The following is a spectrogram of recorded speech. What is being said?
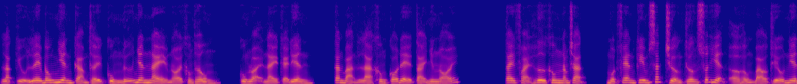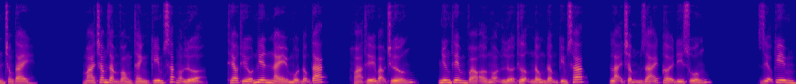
Lạc cửu lê bỗng nhiên cảm thấy cùng nữ nhân này nói không thông, cùng loại này kẻ điên, căn bản là không có đề tài nhưng nói. Tay phải hư không nắm chặt, một phen kim sắc trường thương xuất hiện ở hồng bảo thiếu niên trong tay. Mà trăm dặm vòng thành kim sắc ngọn lửa, theo thiếu niên này một động tác, hỏa thế bạo trướng, nhưng thêm vào ở ngọn lửa thượng nồng đậm kim sắc, lại chậm rãi cởi đi xuống. Diệu kim,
